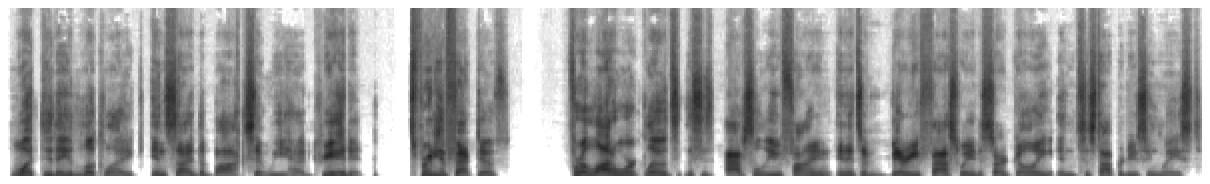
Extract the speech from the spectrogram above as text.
what do they look like inside the box that we had created? It's pretty effective for a lot of workloads, this is absolutely fine. And it's a very fast way to start going and to stop reducing waste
